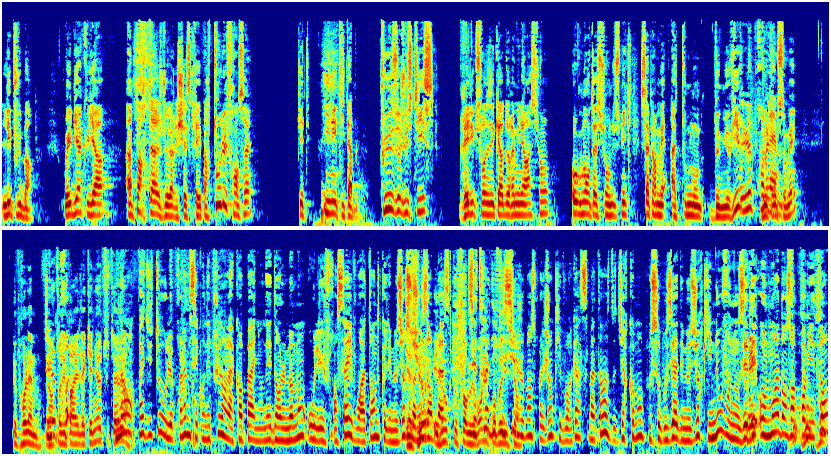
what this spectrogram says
les plus bas. Vous voyez bien qu'il y a un partage de la richesse créée par tous les Français qui est inéquitable. Plus de justice, réduction des écarts de rémunération, augmentation du SMIC, ça permet à tout le monde de mieux vivre, de consommer. Le problème Vous avez entendu parler de la cagnotte tout à l'heure Non, pas du tout. Le problème, c'est qu'on n'est plus dans la campagne. On est dans le moment où les Français ils vont attendre que les mesures soient mises en place. C'est très difficile, je pense, pour les gens qui vous regardent ce matin, de dire comment on peut s'opposer à des mesures qui, nous, vont nous aider, au moins dans un premier temps,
